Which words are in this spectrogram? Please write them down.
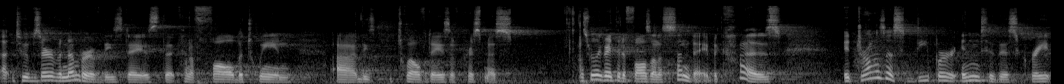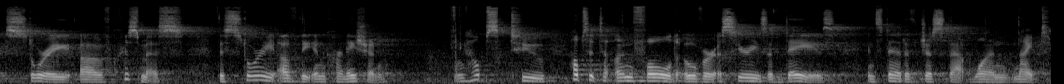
uh, to observe a number of these days that kind of fall between uh, these 12 days of Christmas. It's really great that it falls on a Sunday because it draws us deeper into this great story of Christmas, this story of the incarnation. It helps, to, helps it to unfold over a series of days instead of just that one night.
